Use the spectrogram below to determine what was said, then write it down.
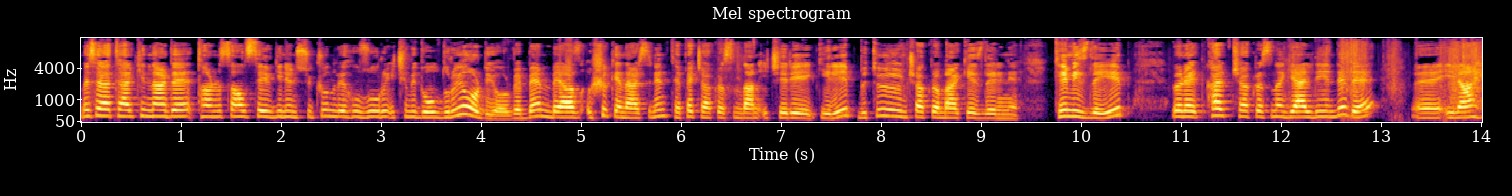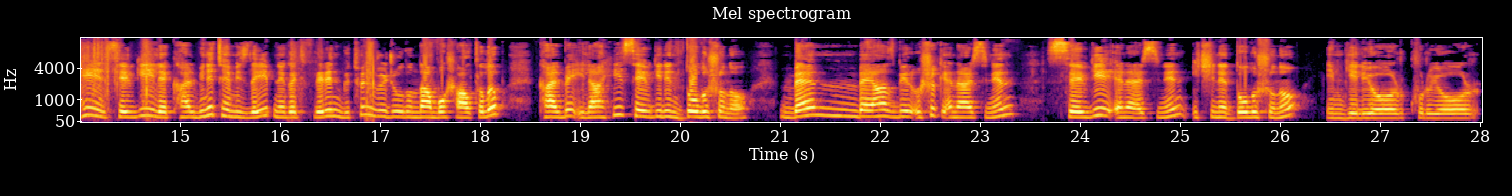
Mesela telkinlerde tanrısal sevginin sükun ve huzuru içimi dolduruyor diyor ve bembeyaz ışık enerjisinin tepe çakrasından içeri girip bütün çakra merkezlerini temizleyip böyle kalp çakrasına geldiğinde de e, ilahi sevgiyle kalbini temizleyip negatiflerin bütün vücudundan boşaltılıp kalbe ilahi sevginin doluşunu bembeyaz bir ışık enerjisinin sevgi enerjisinin içine doluşunu imgeliyor, kuruyor,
